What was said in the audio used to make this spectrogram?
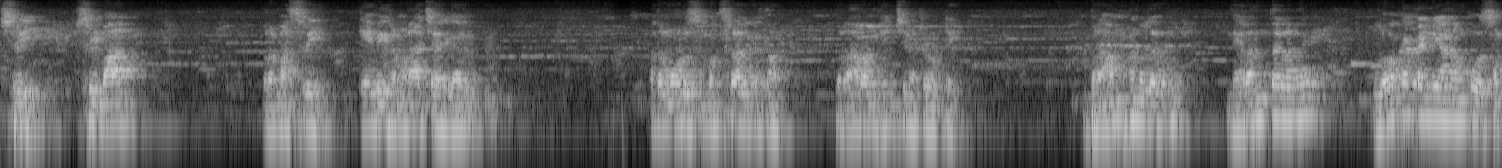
శ్రీ శ్రీమాన్ బ్రహ్మశ్రీ కేవి రమణాచారి గారు పదమూడు సంవత్సరాల క్రితం ప్రారంభించినటువంటి బ్రాహ్మణులకు నిరంతరము లోక కళ్యాణం కోసం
